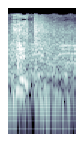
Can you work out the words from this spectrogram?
Get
